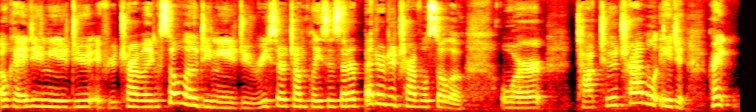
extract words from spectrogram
okay, do you need to do, if you're traveling solo, do you need to do research on places that are better to travel solo or talk to a travel agent, right?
